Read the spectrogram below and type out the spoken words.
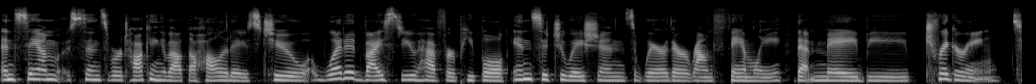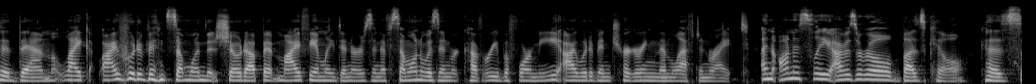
And Sam, since we're talking about the holidays too, what advice do you have for people in situations where they're around family that may be triggering to them? Like I would have been someone that showed up at my family dinners, and if someone was in recovery before me, I would have been triggering them left and right. And honestly, I was a real buzzkill because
